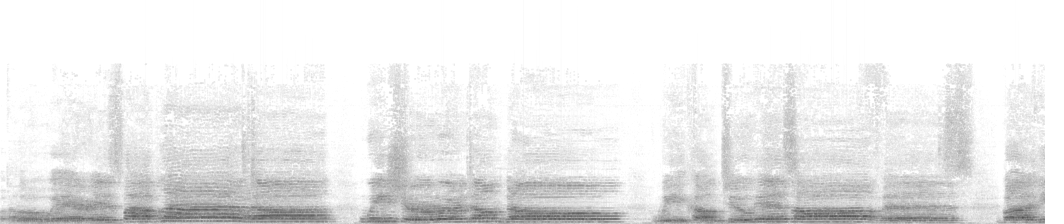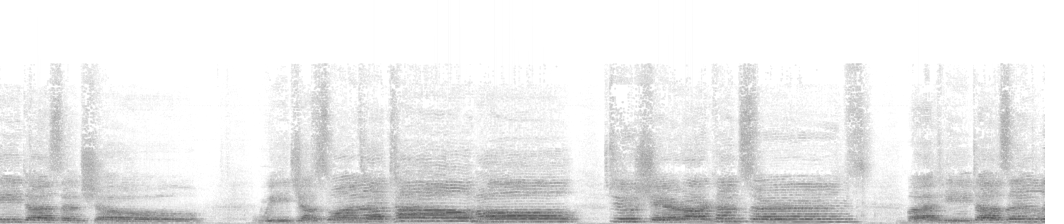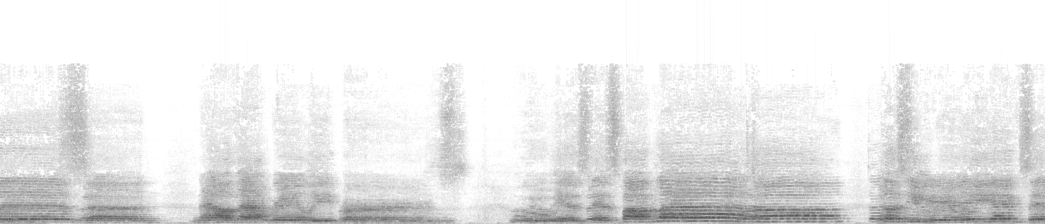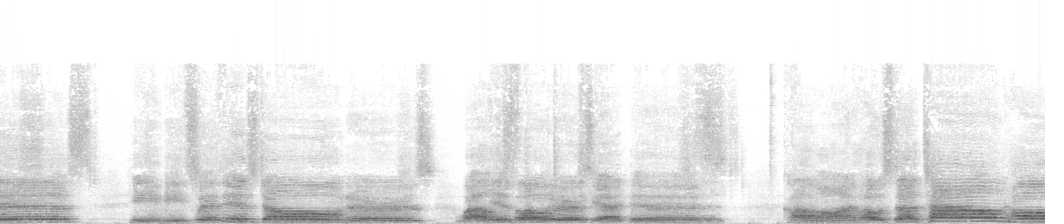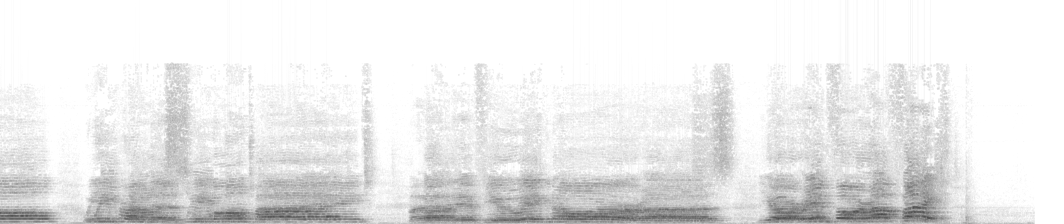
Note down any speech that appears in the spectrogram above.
Oh, where is Bob Latta? We sure don't know. We come to his office, but he doesn't show. We just want a town hall to share our concerns, but he doesn't live. this Bob Latta? Does he really exist? He meets with his donors while his voters get pissed. Come on, host a town hall. We promise we won't buy.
